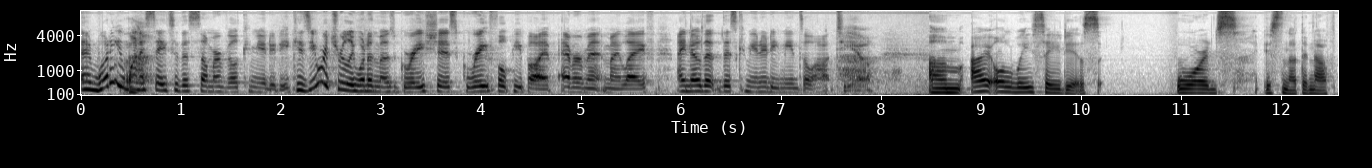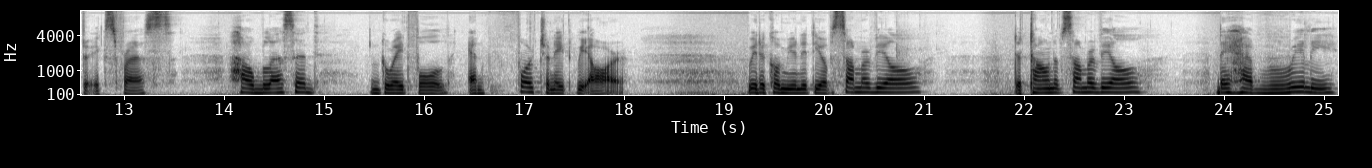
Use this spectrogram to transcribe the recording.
And what do you want to say to the Summerville community? Because you are truly one of the most gracious, grateful people I've ever met in my life. I know that this community means a lot to you. Um, I always say this words is not enough to express how blessed, grateful, and fortunate we are. With the community of Summerville, the town of Summerville. They have really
